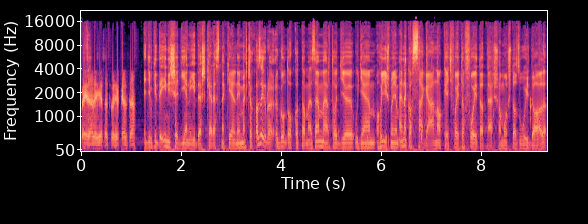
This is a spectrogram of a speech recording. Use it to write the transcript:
Én elégedett vagyok ezzel. Egyébként én is egy ilyen édes keresztnek élném, meg csak azért gondolkodtam ezen, mert hogy ugye, hogy is mondjam, ennek a szagának egyfajta folytatása most az új dal,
